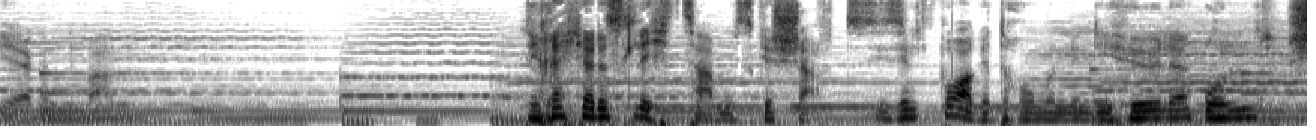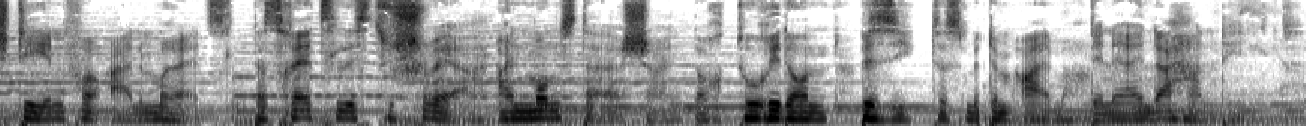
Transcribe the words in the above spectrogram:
irgendwann. Die Rächer des Lichts haben es geschafft. Sie sind vorgedrungen in die Höhle und stehen vor einem Rätsel. Das Rätsel ist zu schwer. Ein Monster erscheint, doch Turidon besiegt es mit dem Eimer, den er in der Hand hielt.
